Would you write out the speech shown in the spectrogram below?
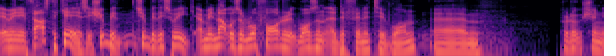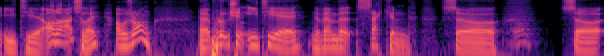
I mean, if that's the case, it should be it should be this week. I mean, that was a rough order. It wasn't a definitive one. Um, production ETA. Oh no, actually, I was wrong. Uh, production ETA November second. So. Oh. So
